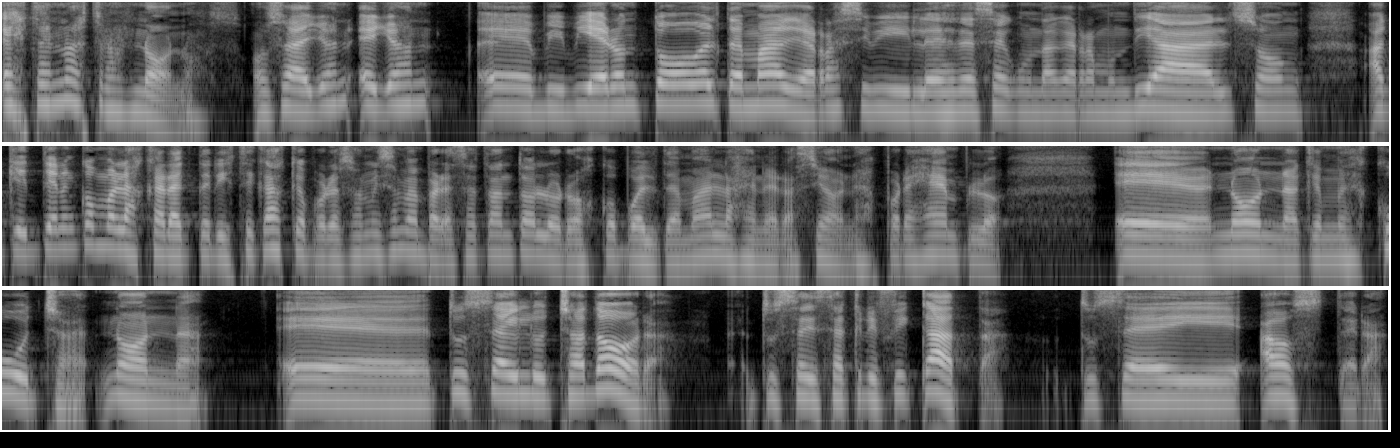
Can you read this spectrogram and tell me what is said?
Estos son nuestros nonos. O sea, ellos, ellos eh, vivieron todo el tema de guerras civiles, de Segunda Guerra Mundial. Son, aquí tienen como las características que por eso a mí se me parece tanto el horóscopo el tema de las generaciones. Por ejemplo, eh, nonna que me escucha, nonna, eh, tú sei luchadora, tú sei sacrificata, tú sei austera,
